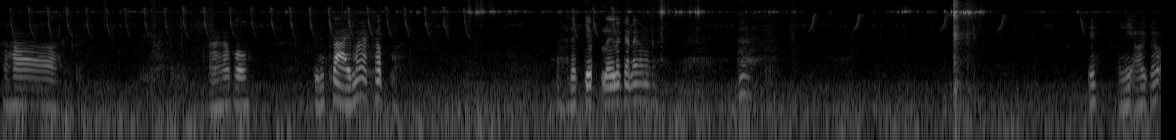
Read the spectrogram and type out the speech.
ฮ่าฮ่าอ่าครับผมกิน สายมากครับอะเก็บเลยแล้วกันนะครับเอ๊ะอันนี้เอาอีกแล้ว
